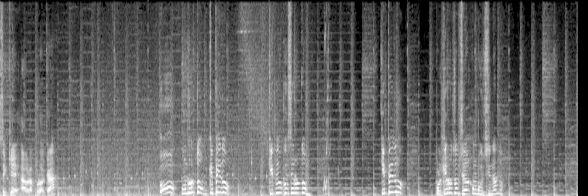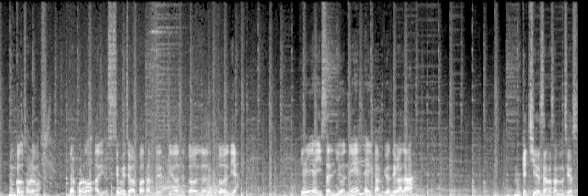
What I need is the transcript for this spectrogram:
Sé qué habrá por acá. ¡Oh! ¡Un Rotom! ¿Qué pedo? ¿Qué pedo con ese Rotom? ¿Qué pedo? ¿Por qué Rotom se va convulsionando? Nunca lo sabremos. ¿De acuerdo? Adiós. Ese güey se va a pasar despidiéndose todo el, todo el día. Ok, ahí está Lionel, el campeón de Galar. Qué chido están los anuncios.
